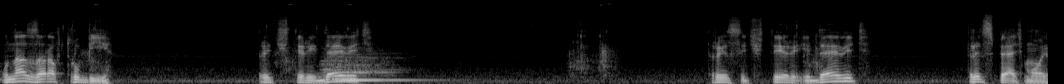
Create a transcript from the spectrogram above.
у нас зараз в трубі. 34,9. 34,9. 35 моль.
